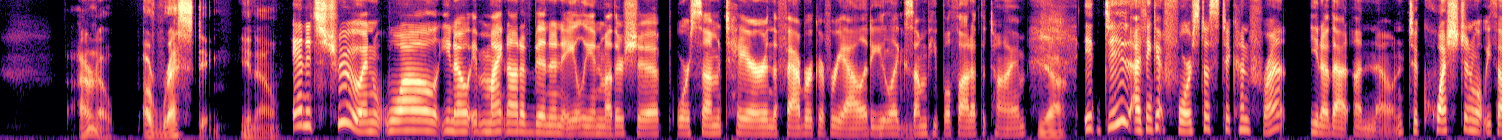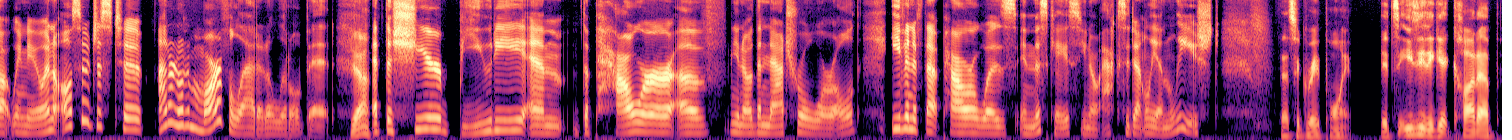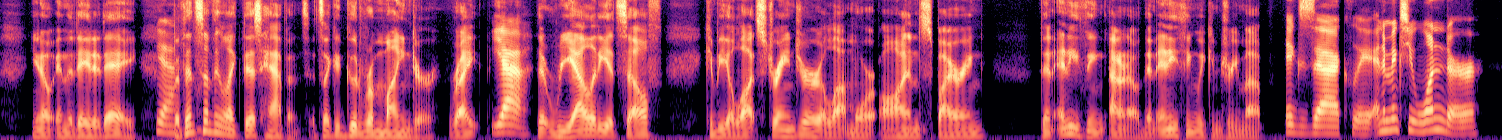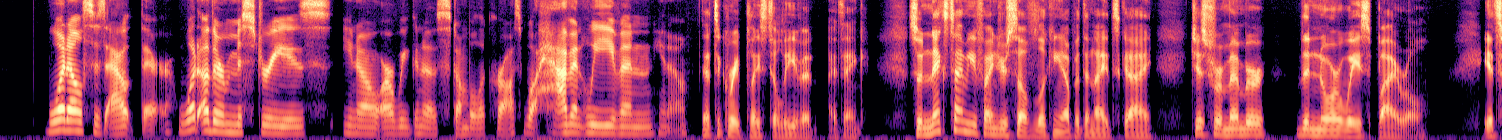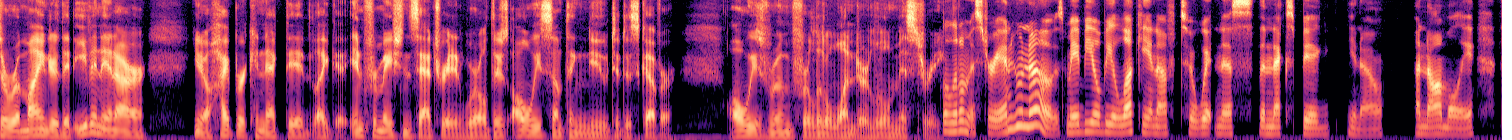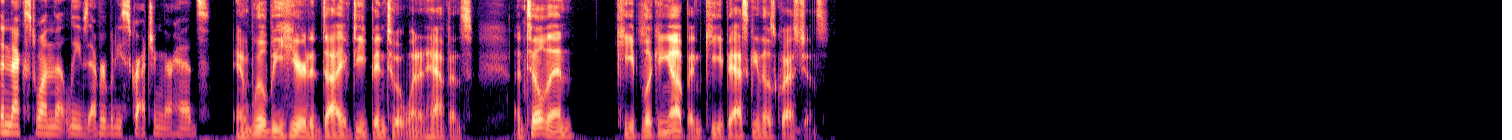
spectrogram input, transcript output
I don't know, arresting, you know? And it's true. And while, you know, it might not have been an alien mothership or some tear in the fabric of reality like Mhm. some people thought at the time, Yeah. it did, I think it forced us to confront, you know, that unknown, to question what we thought we knew, and also just to, I don't know, to marvel at it a little bit. Yeah. At the sheer beauty and the power of, you know, the natural world, even if that power was, in this case, you know, accidentally unleashed. That's a great point. It's easy to get caught up, you know, in the day-to-day, Yeah. but then something like this happens. It's like a good reminder, right? yeah. That reality itself can be a lot stranger, a lot more awe-inspiring than anything, I don't know, than anything we can dream up. Exactly. And it makes you wonder what else is out there? What other mysteries, you know, are we going to stumble across? What haven't we even, you know? That's a great place to leave it, I think. So next time you find yourself looking up at the night sky, just remember the Norway spiral. It's a reminder that even in our, you know, hyper-connected, like information-saturated world, there's always something new to discover. Always room for a little wonder, a little mystery. A little mystery. And who knows? Maybe you'll be lucky enough to witness the next big, you know, anomaly, the next one that leaves everybody scratching their heads. And we'll be here to dive deep into it when it happens. Until then, keep looking up and keep asking those questions.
